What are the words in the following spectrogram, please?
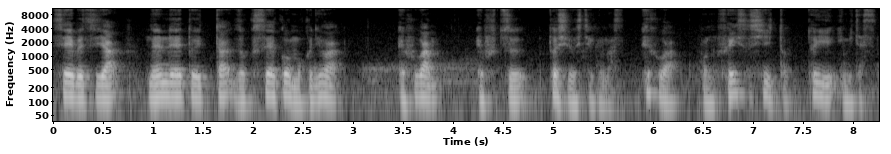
性別や年齢といった属性項目には F1、F2 と記していきます。F はこのフェイスシートという意味です。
